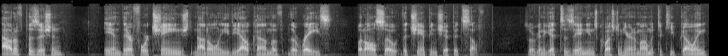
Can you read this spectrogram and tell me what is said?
out of position and therefore changed not only the outcome of the race, but also the championship itself. So we're going to get to Zanyan's question here in a moment to keep going.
